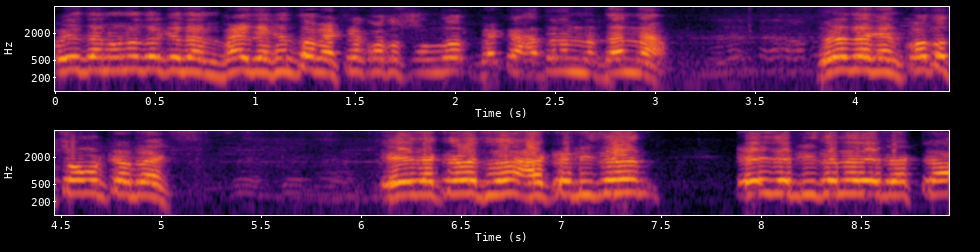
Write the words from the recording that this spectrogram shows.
ওই দেন ওনাদেরকে দেন। ভাই দেখেন তো ব্যাগটা কত সুন্দর। ব্যাগটা হাতে না দেন না। ধরে দেখেন কত চমৎকার ব্যাগ। এই দেখতে পাচ্ছেন আরেকটা ডিজাইন এই যে ডিজাইনের এই ব্যাগটা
